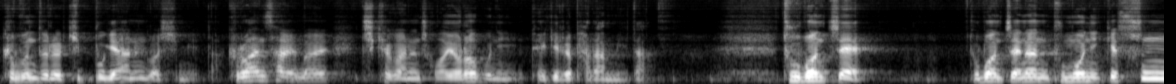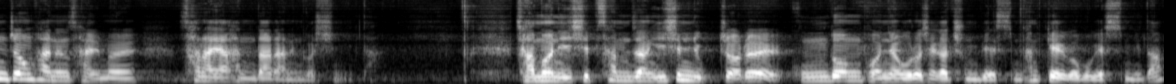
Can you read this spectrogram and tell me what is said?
그분들을 기쁘게 하는 것입니다. 그러한 삶을 지켜가는 저와 여러분이 되기를 바랍니다. 두 번째, 두 번째는 부모님께 순종하는 삶을 살아야 한다라는 것입니다. 잠언 23장 26절을 공동 번역으로 제가 준비했습니다. 함께 읽어 보겠습니다.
